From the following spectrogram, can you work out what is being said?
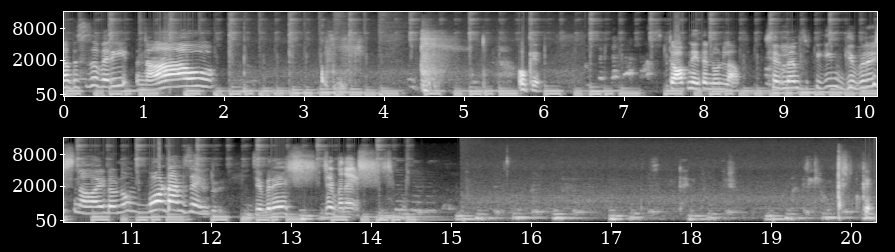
Now this is a very now. Okay. Stop, Nathan. Don't laugh. Cheryl, I'm speaking gibberish now. I don't know what I'm saying. Gibberish, gibberish. Okay.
